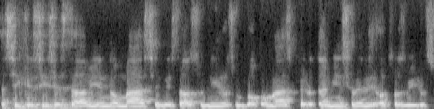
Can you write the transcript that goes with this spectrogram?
Así que sí se está viendo más en Estados Unidos, un poco más, pero también se ven otros virus.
